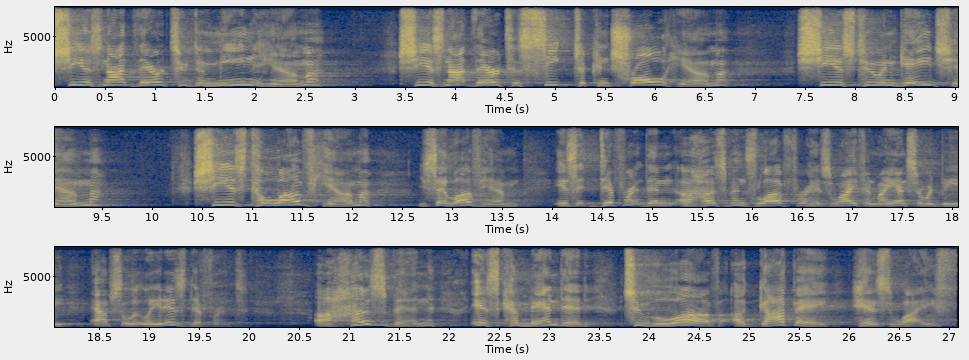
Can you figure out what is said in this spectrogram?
she is not there to demean him. She is not there to seek to control him. She is to engage him. She is to love him. You say, love him. Is it different than a husband's love for his wife? And my answer would be absolutely, it is different. A husband is commanded to love agape his wife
